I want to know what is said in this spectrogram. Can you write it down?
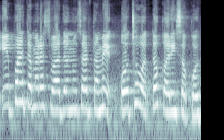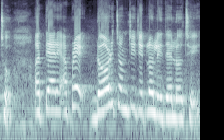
એ પણ તમારા સ્વાદ અનુસાર તમે ઓછો વધતો કરી શકો છો. અત્યારે આપણે દોઢ ચમચી જેટલો લીધેલો છે.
